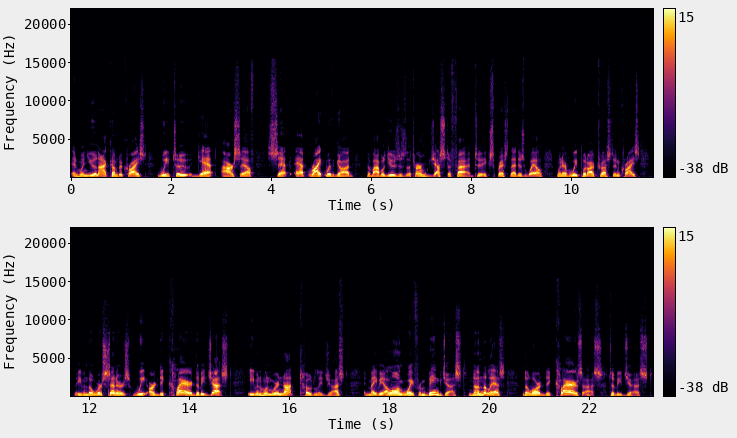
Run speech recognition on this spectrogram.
And when you and I come to Christ, we too get ourselves set at right with God the Bible uses the term justified to express that as well. Whenever we put our trust in Christ, even though we're sinners, we are declared to be just. Even when we're not totally just, and maybe a long way from being just, nonetheless, the Lord declares us to be just.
